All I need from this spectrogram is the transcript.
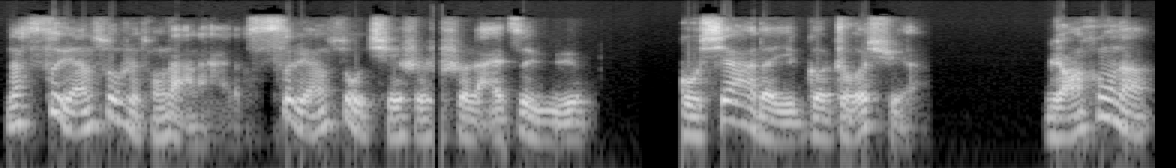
那四元素是从哪来的？四元素其实是来自于古希腊的一个哲学。然后呢，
